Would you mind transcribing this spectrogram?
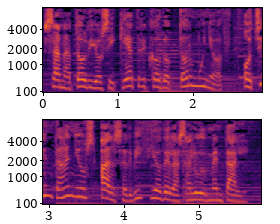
Sanatorio Psiquiátrico Doctor Muñoz. 80 años al servicio de la salud mental.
